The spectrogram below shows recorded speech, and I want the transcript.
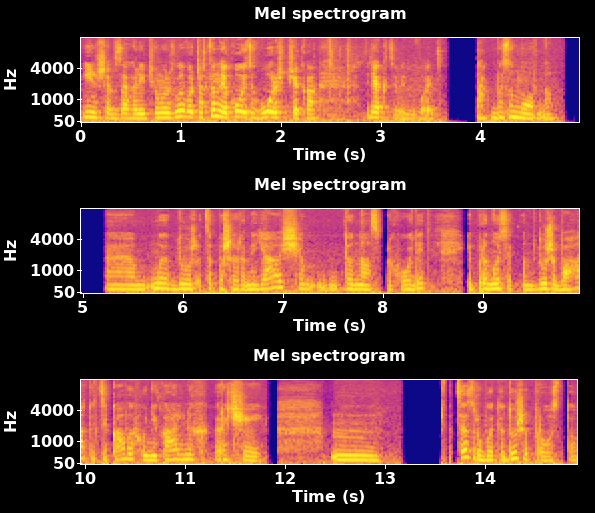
інше взагалі, чи можливо частину якогось горщика? Як це відбувається? Так, безумовно. Ми дуже це поширене явище. До нас приходять і приносять нам дуже багато цікавих, унікальних речей. Це зробити дуже просто.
